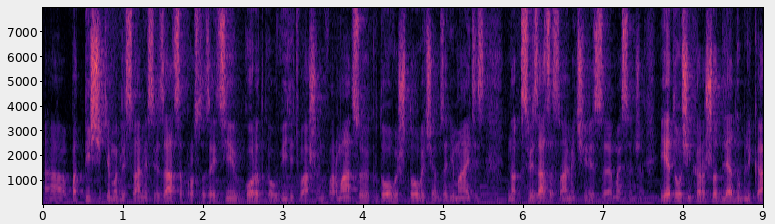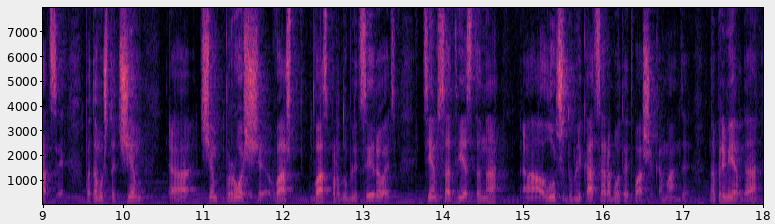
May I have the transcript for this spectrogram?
э, подписчики могли с вами связаться, просто зайти, коротко увидеть вашу информацию, кто вы, что вы, чем занимаетесь, но связаться с вами через э, мессенджер. И это очень хорошо для дубликации, потому что чем, чем проще ваш, вас продублицировать, тем, соответственно, а, лучше дубликация работает в вашей команде. Например, да,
